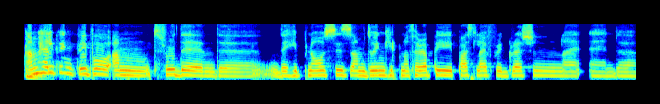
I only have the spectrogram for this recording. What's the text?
I'm helping people. I'm through the, the the hypnosis. I'm doing hypnotherapy, past life regression, uh, and uh,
